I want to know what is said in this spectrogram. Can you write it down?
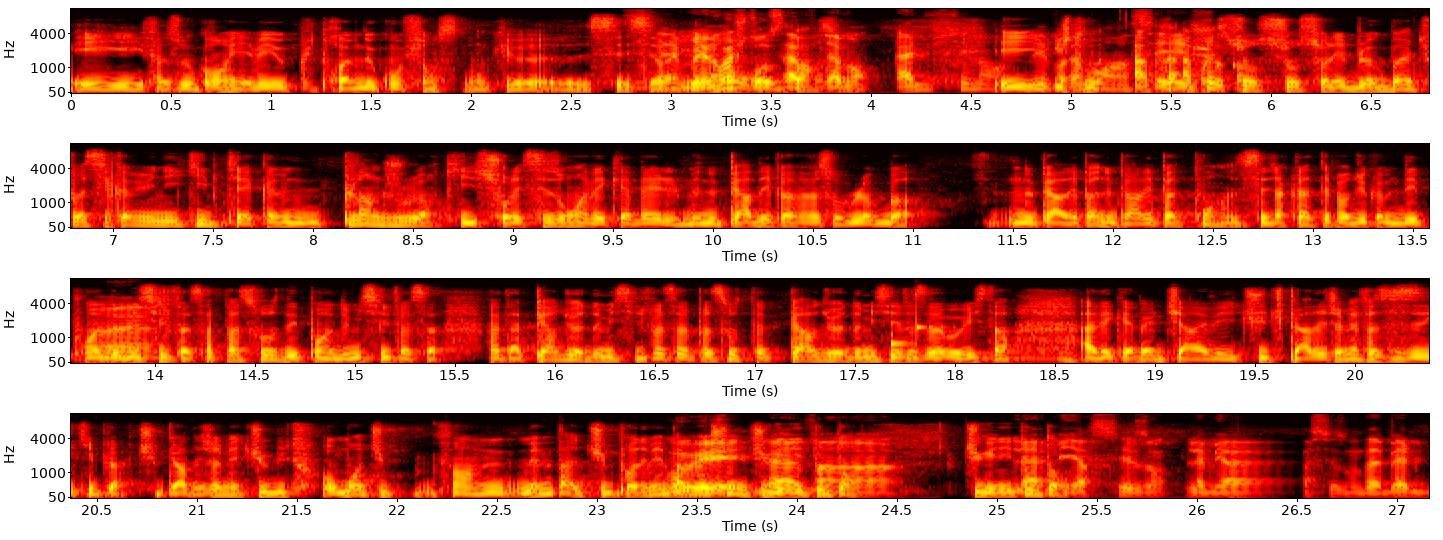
Et face aux grands, il y avait plus de problème de confiance. Donc euh, c'est, vrai. Mais moi, je trouve ça vraiment hallucinant. et hein, après, sur, les blocs bas, tu vois, c'est comme une équipe qui a quand même plein de joueurs qui, sur les saisons avec Abel, mais ne perdait pas face au bloc bas. Ne perdait pas, ne perdait pas de points. C'est-à-dire que là, tu as perdu comme des points à domicile face à Passos, des points à domicile face à. Enfin, tu as perdu à domicile face à Passos, tu as perdu à domicile face à Boavista. Avec Abel, tu, arrivais, tu, tu perdais jamais face à ces équipes-là. Tu perdais jamais. Tu, au moins, tu. Enfin, même pas. Tu prenais même pas Oui, nul, tu gagnais tout le temps. Tu gagnais tout la le temps. meilleure saison, la meilleure saison d'Abel,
